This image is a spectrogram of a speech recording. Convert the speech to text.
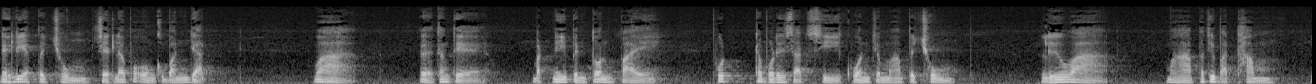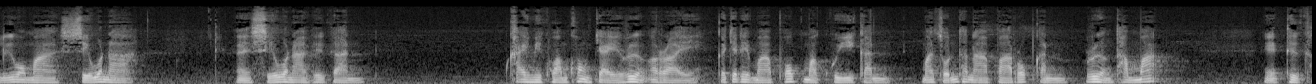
ได้เรียกประชุม เสร็จแล้วพระองค์ก็บัญญัติว่าเออตั้งแต่บัดนี้เป็นต้นไป พุทธบริษัทสี่ควรจะมาประชุม หรือว่า มาปฏิบัติธรรม หรือว่ามาเสวนาเสวนาคือการ ใครมีความข้องใจเรื่องอะไร ก็จะได้มาพบมาคุยกัน มาสนทนาปารบกันเรื่องธรรมะเนี่ยถือค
